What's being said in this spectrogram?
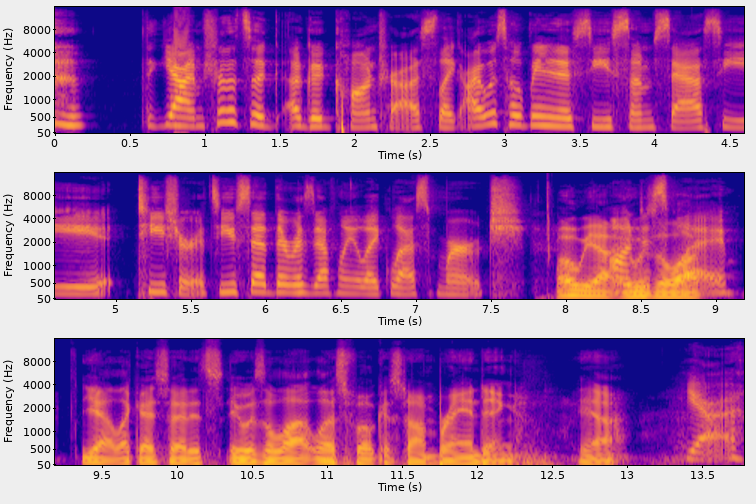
yeah, yeah, I'm sure that's a, a good contrast. Like I was hoping to see some sassy t-shirts. You said there was definitely like less merch oh yeah, it was a lot. Yeah, like I said, it's it was a lot less focused on branding. Yeah. Yeah.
